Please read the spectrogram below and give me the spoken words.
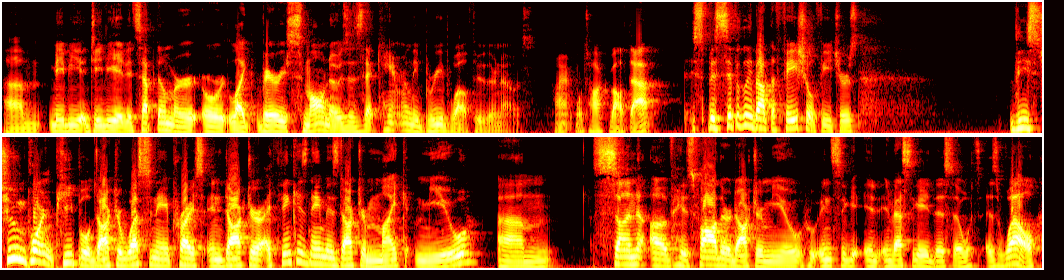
um, maybe a deviated septum or, or like very small noses that can't really breathe well through their nose. All right, we'll talk about that. Specifically about the facial features, these two important people, Dr. Weston A. Price and Dr. I think his name is Dr. Mike Mew. Um, son of his father, Dr. Mew, who investigated this as well.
